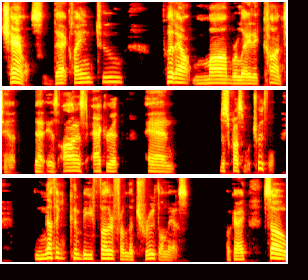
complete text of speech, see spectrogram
channels that claim to put out mob related content that is honest, accurate, and just across the board truthful. Nothing can be further from the truth on this. Okay. So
